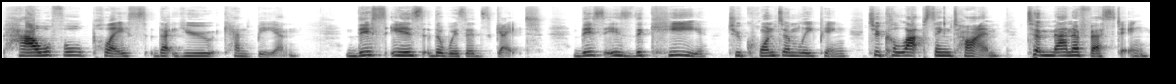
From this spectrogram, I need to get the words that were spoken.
powerful place that you can be in. This is the wizard's gate. This is the key to quantum leaping, to collapsing time, to manifesting,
